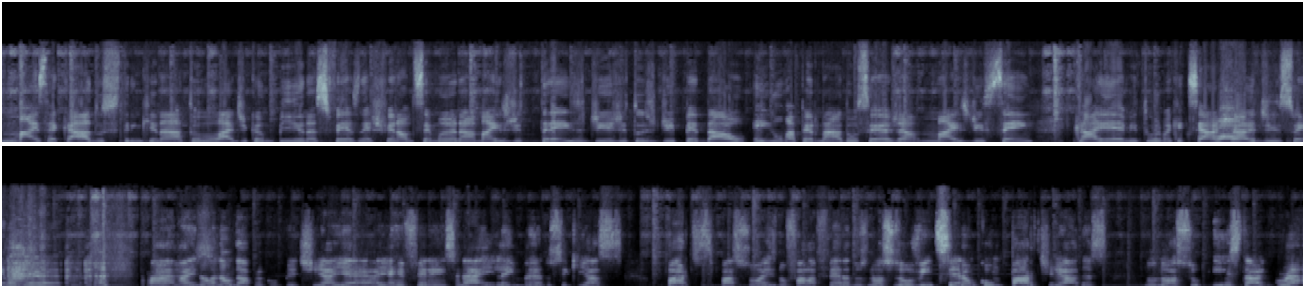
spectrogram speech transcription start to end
Mais recados, Trinquinato lá de Campinas fez neste final de semana mais de três dígitos de pedal em uma pernada, ou seja, mais de 100 km, turma. O que, que você acha Uau. disso, hein, Lobian? ah, aí não, não dá para competir, aí é, aí é referência, né? Aí lembrando-se que as participações no Fala Fera dos nossos ouvintes serão compartilhadas no nosso Instagram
